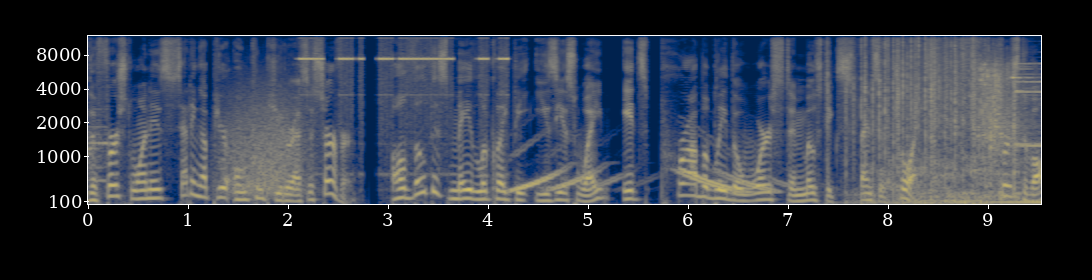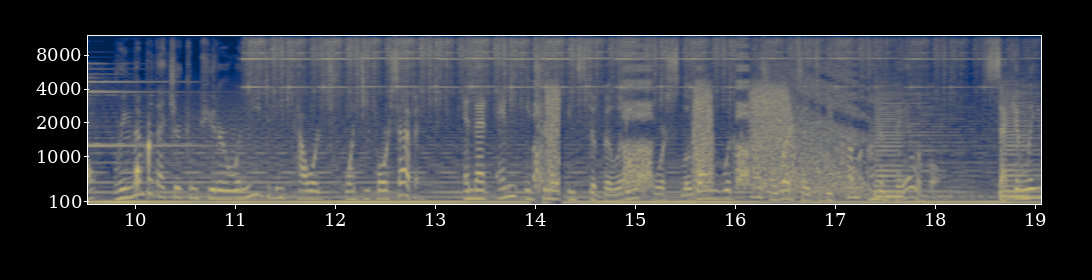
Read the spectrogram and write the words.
The first one is setting up your own computer as a server. Although this may look like the easiest way, it's probably the worst and most expensive choice. First of all, remember that your computer will need to be powered 24-7, and that any internet instability or slowdown would cause your website to become unavailable. Secondly,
